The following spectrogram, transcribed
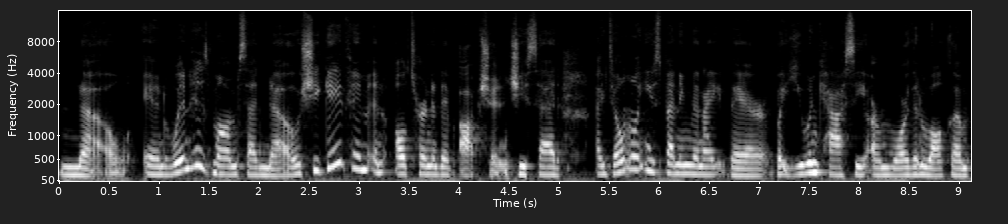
no. And when his mom said no, she gave him an alternative option. She said, I don't want you spending the night there, but you and Cassie are more than welcome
